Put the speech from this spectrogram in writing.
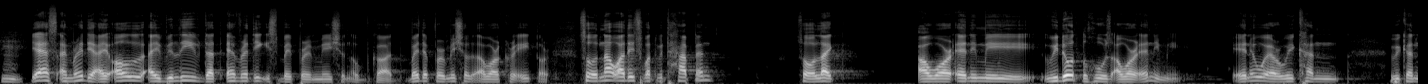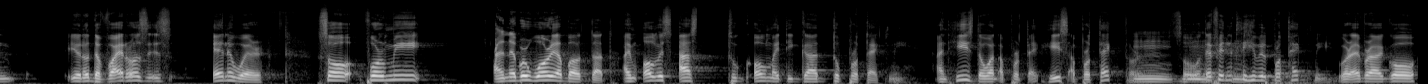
Hmm. Yes i'm ready. I all i believe that everything is by permission of god by the permission of our creator. So nowadays what would happen? So like our enemy we don't know who's our enemy. Anywhere we can we can you know the virus is anywhere. So for me i never worry about that. I'm always asked to almighty god to protect me and he's the one a protect he's a protector mm, so mm, definitely mm. he will protect me wherever i go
